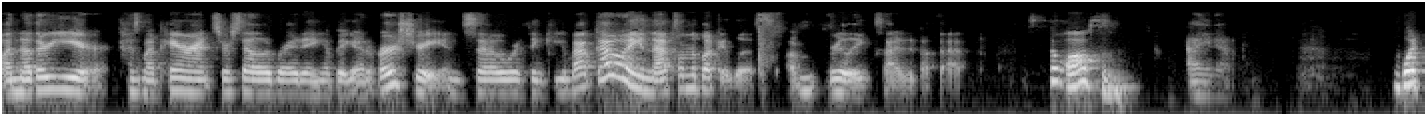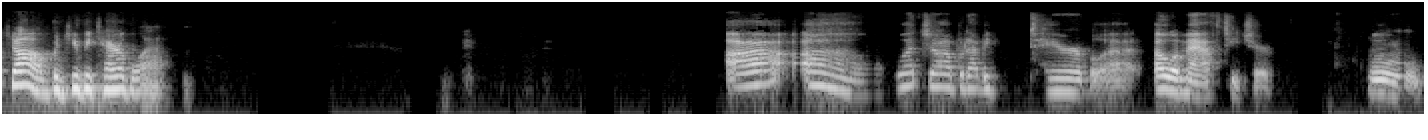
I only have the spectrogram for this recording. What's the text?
another year because my parents are celebrating a big anniversary and so we're thinking about going and that's on the bucket list. I'm really excited about that. So awesome. I know. What job would you be terrible at? Uh, oh what job would i be terrible at? Oh a math teacher. Oh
